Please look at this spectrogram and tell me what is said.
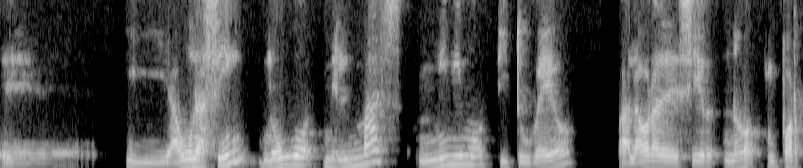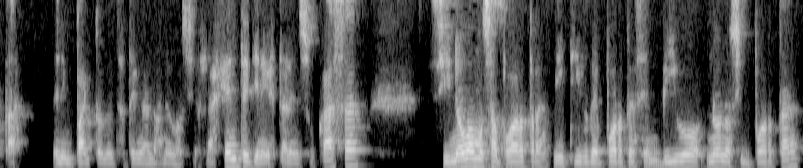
Eh, y aún así no hubo ni el más mínimo titubeo a la hora de decir no importa el impacto que esto tenga en los negocios. La gente tiene que estar en su casa. Si no vamos a poder transmitir deportes en vivo, no nos importa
